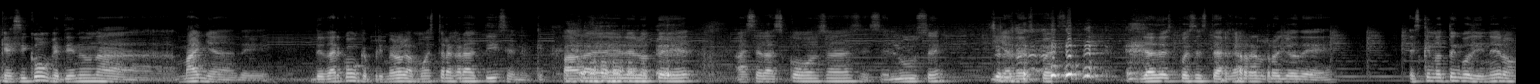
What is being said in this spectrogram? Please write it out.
que sí como que tiene una maña de, de dar como que primero la muestra gratis en el que paga él el hotel, hace las cosas, se, luce y ya después, ya después este agarra el rollo de es que no tengo dinero.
